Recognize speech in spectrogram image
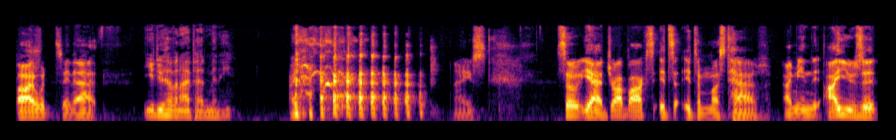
oh, I wouldn't say that. You do have an iPad Mini. Nice. So yeah, Dropbox it's it's a must have. I mean, I use it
